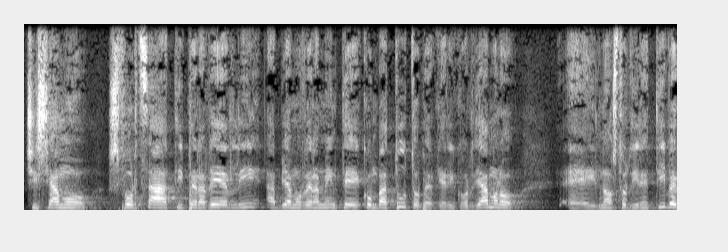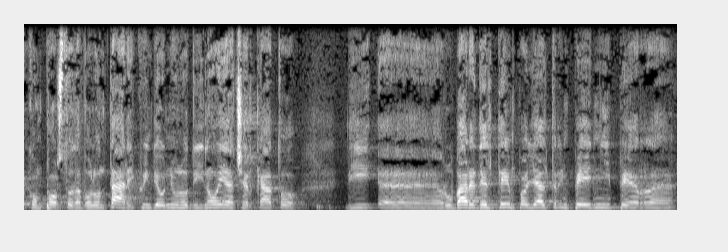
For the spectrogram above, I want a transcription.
ci siamo sforzati per averli, abbiamo veramente combattuto perché ricordiamolo, eh, il nostro direttivo è composto da volontari, quindi ognuno di noi ha cercato di eh, rubare del tempo agli altri impegni per,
